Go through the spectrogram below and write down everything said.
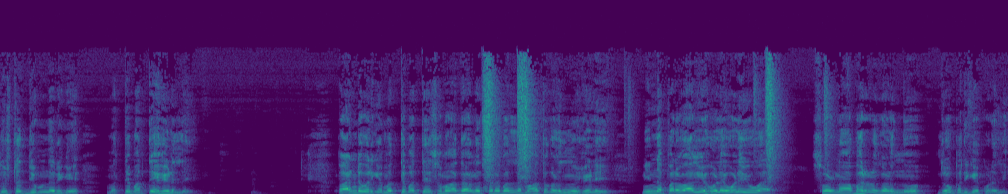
ದುಷ್ಟದ್ಯುಮ್ನರಿಗೆ ಮತ್ತೆ ಮತ್ತೆ ಹೇಳಲಿ. ಪಾಂಡವರಿಗೆ ಮತ್ತೆ ಮತ್ತೆ ಸಮಾಧಾನ ತರಬಲ್ಲ ಮಾತುಗಳನ್ನು ಹೇಳಿ ನಿನ್ನ ಪರವಾಗಿ ಹೊಳೆ ಹೊಳೆಯುವ ಸ್ವರ್ಣಾಭರಣಗಳನ್ನು ದ್ರೌಪದಿಗೆ ಕೊಡಲಿ.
